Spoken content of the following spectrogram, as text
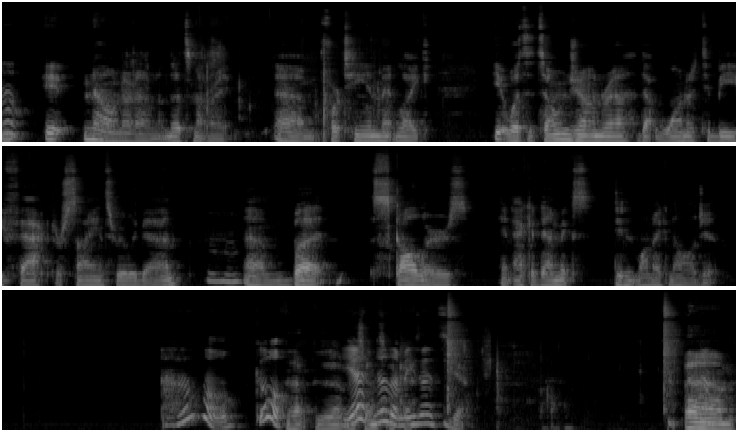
Oh. It no no no no that's not right. Um, Fortean meant like it was its own genre that wanted to be fact or science really bad, Mhm. um, but scholars and academics didn't want to acknowledge it. Oh, cool. Does that, does that yeah, no, that Okay. makes sense. Yeah. Um,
